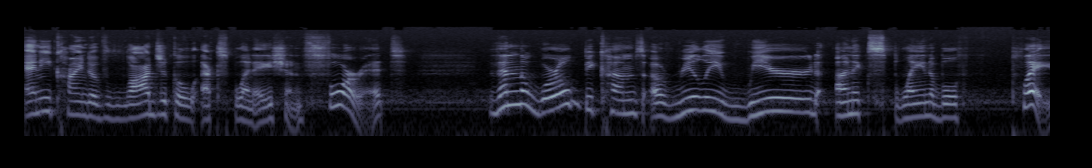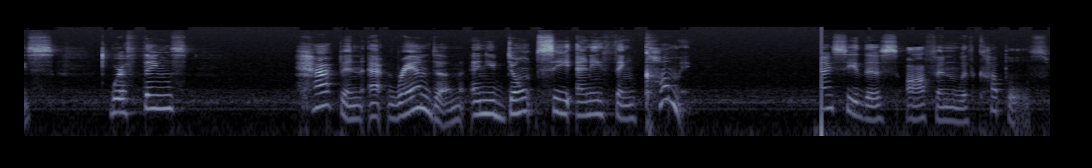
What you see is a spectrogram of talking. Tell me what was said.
any kind of logical explanation for it, then the world becomes a really weird, unexplainable place where things happen at random and you don't see anything coming. I see this often with couples,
